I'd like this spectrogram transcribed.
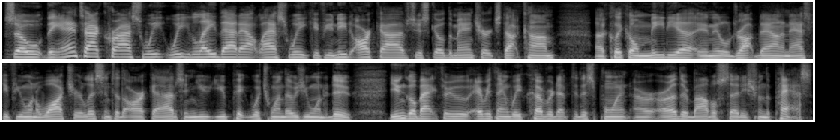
So the Antichrist, we we laid that out last week. If you need archives, just go to themanchurch.com, uh, click on media, and it'll drop down and ask you if you want to watch or listen to the archives, and you you pick which one of those you want to do. You can go back through everything we've covered up to this point, or, or other Bible studies from the past.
